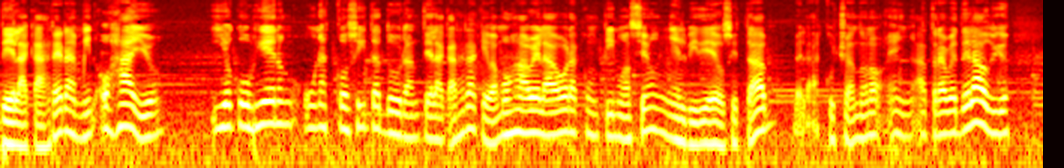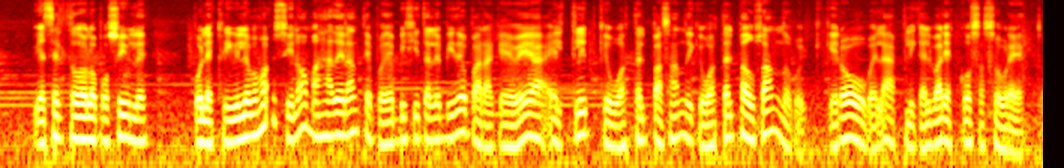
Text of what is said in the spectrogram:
de la carrera en Mid Ohio y ocurrieron unas cositas durante la carrera que vamos a ver ahora a continuación en el video. Si está escuchándonos en, a través del audio, voy a hacer todo lo posible por escribirlo mejor. Si no, más adelante puedes visitar el video para que vea el clip que voy a estar pasando y que voy a estar pausando porque quiero explicar varias cosas sobre esto.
